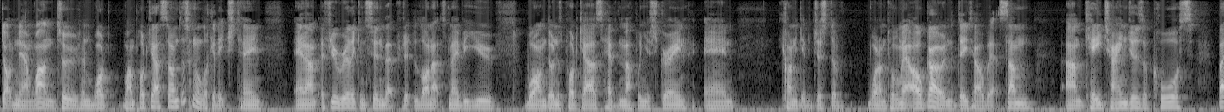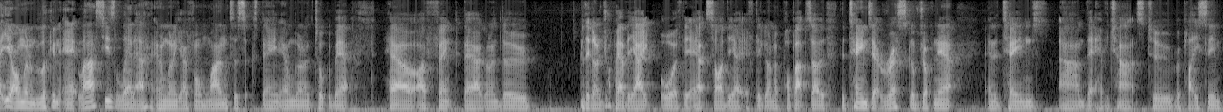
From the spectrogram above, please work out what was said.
Dotting down one, two, and one, one podcast. So I'm just going to look at each team. And um, if you're really concerned about predicted lineups, maybe you, while I'm doing this podcast, have them up on your screen and kind of get a gist of what I'm talking about. I'll go into detail about some um, key changes, of course. But yeah, I'm going to be looking at last year's ladder and I'm going to go from 1 to 16 and I'm going to talk about how I think they are going to do they're going to drop out of the eight or if they're outside the eight, if they're going to pop up. So the teams at risk of dropping out and the teams um, that have a chance to replace them.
